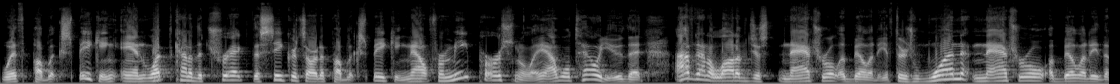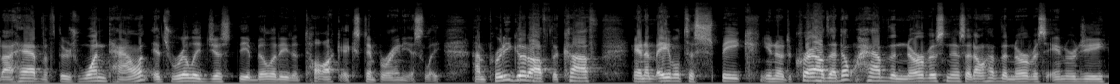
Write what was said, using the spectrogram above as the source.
with public speaking and what kind of the trick, the secrets are to public speaking. Now, for me personally, I will tell you that I've got a lot of just natural ability. If there's one natural ability that I have, if there's one talent, it's really just the ability to talk extemporaneously. I'm pretty good off the cuff and I'm able to speak, you know, to crowds. I don't have the nervousness, I don't have the nervous energy,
